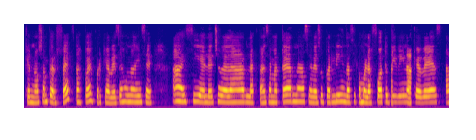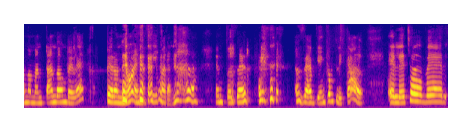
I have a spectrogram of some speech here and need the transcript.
que no son perfectas, pues, porque a veces uno dice, ay, sí, el hecho de dar lactancia materna se ve súper lindo, así como las fotos divinas que ves amamantando a un bebé, pero no es así para nada. Entonces, o sea, es bien complicado. El hecho de ver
